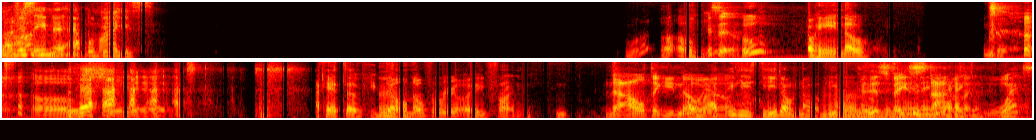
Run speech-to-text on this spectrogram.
I'm just eating at Applebee's. What? Uh oh. Is it who? Oh, he ain't know. Oh shit! I can't tell if he Mm. don't know for real or he fronting. Nah, I don't think he know, No, yo. I think he's he don't know. He don't know. know. His face stopped. Like, what?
